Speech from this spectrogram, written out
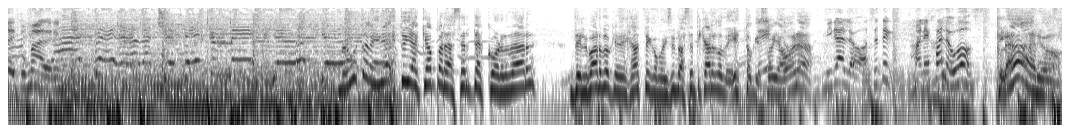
de tu madre. Me gusta la idea, estoy acá para hacerte acordar del bardo que dejaste, como diciendo, hacete cargo de esto que soy ahora. Míralo, hacete, manejalo vos. ¡Claro!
